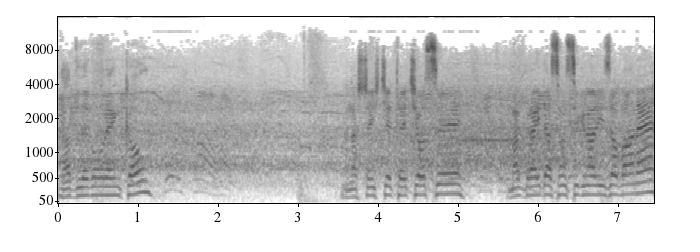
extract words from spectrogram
nad lewą ręką. No, na szczęście te ciosy McBride'a są sygnalizowane.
